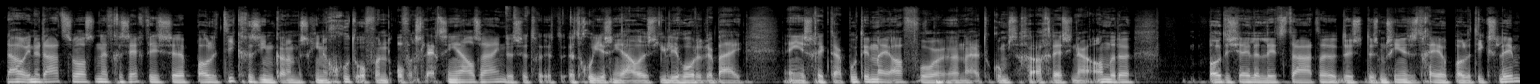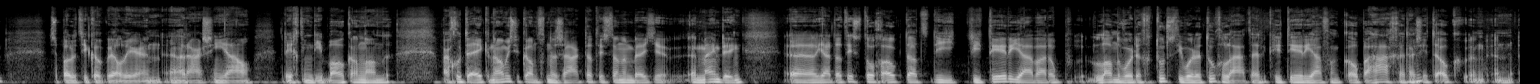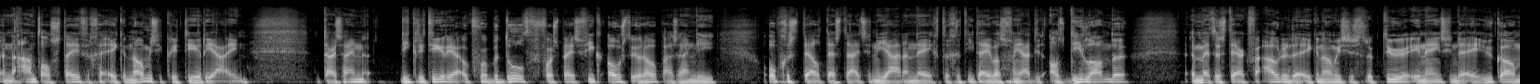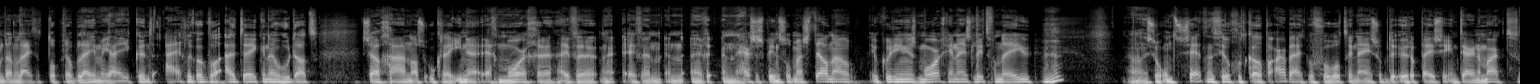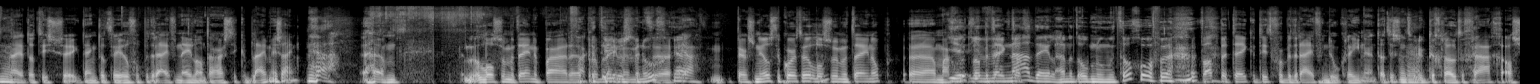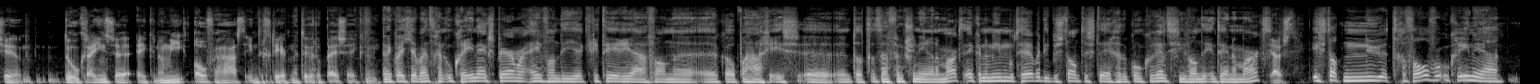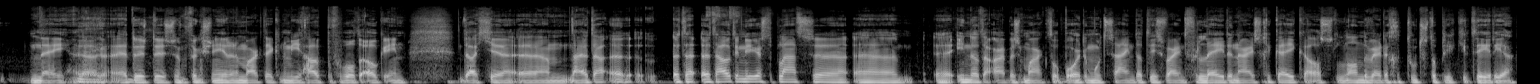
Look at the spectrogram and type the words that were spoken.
Nou, inderdaad, zoals net gezegd is, uh, politiek gezien kan het misschien een goed of een, of een slecht signaal zijn. Dus het, het, het goede signaal is, jullie horen erbij en je schikt daar Poetin mee af voor uh, nou ja, toekomstige agressie naar andere potentiële lidstaten. Dus, dus misschien is het geopolitiek slim. Is politiek ook wel weer een, een, raar signaal richting die Balkanlanden. Maar goed, de economische kant van de zaak, dat is dan een beetje uh, mijn ding. Uh, ja, dat is toch ook dat die criteria waarop landen worden getoetst, die worden toegelaten. De criteria van Kopenhagen, daar zitten ook een, een, een aantal stevige economische criteria in. Daar zijn die criteria ook voor bedoeld. Voor specifiek Oost-Europa zijn die opgesteld destijds in de jaren negentig. Het idee was van ja, als die landen met een sterk verouderde economische structuur ineens in de EU komen, dan leidt het tot problemen. Ja, je kunt eigenlijk ook wel uittekenen hoe dat zou gaan als Oekraïne echt morgen, even, even een, een, een hersenspinsel, maar stel nou, Oekraïne is morgen ineens lid van de EU. Mm dan is er ontzettend veel goedkope arbeid bijvoorbeeld ineens op de Europese interne markt. Ja. Nou ja, dat is, ik denk dat er heel veel bedrijven in Nederland daar hartstikke blij mee zijn. Ja. Um, lossen we meteen een paar uh, problemen genoeg, met uh, ja. ja. personeelstekorten. Lossen we meteen op. Uh, maar goed, je, wat betekent nadelen dat? aan het opnoemen, toch? Of, wat betekent dit voor bedrijven in de Oekraïne? Dat is natuurlijk ja. de grote vraag als je de Oekraïnse economie overhaast integreert met de Europese economie. En ik weet, jij bent geen Oekraïne-expert, maar een van die criteria van Kopenhagen is dat het een functionerende markteconomie moet hebben, die bestand is tegen de concurrentie van de interne markt. Juist. Is dat nu het geval voor Oekraïne? Ja, Nee, nee. Uh, dus, dus een functionerende markteconomie houdt bijvoorbeeld ook in dat je. Um, nou, het, uh, het, het, houdt in de eerste plaats in dat de arbeidsmarkt op orde moet zijn. Dat is waar in het verleden naar is gekeken als landen werden getoetst op die criteria.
